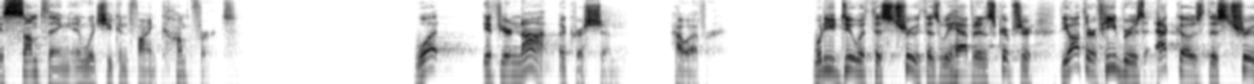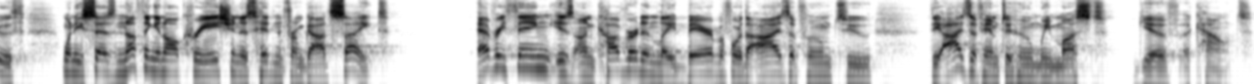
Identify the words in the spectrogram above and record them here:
is something in which you can find comfort. What if you're not a Christian, however? What do you do with this truth as we have it in Scripture? The author of Hebrews echoes this truth when he says, Nothing in all creation is hidden from God's sight. Everything is uncovered and laid bare before the eyes of whom to the eyes of him to whom we must give account.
